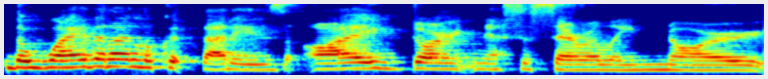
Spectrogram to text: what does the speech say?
the way that I look at that is, I don't necessarily know.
